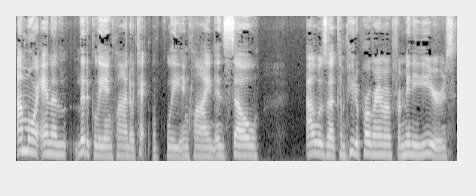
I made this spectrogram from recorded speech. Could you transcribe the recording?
I'm more analytically inclined or technically inclined, and so I was a computer programmer for many years.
